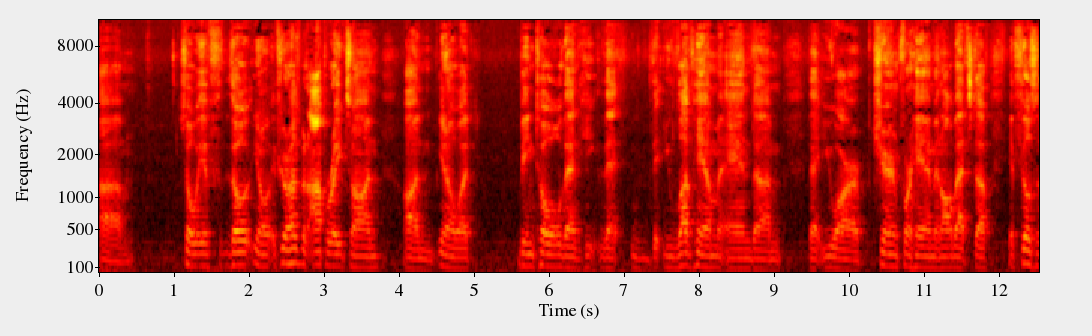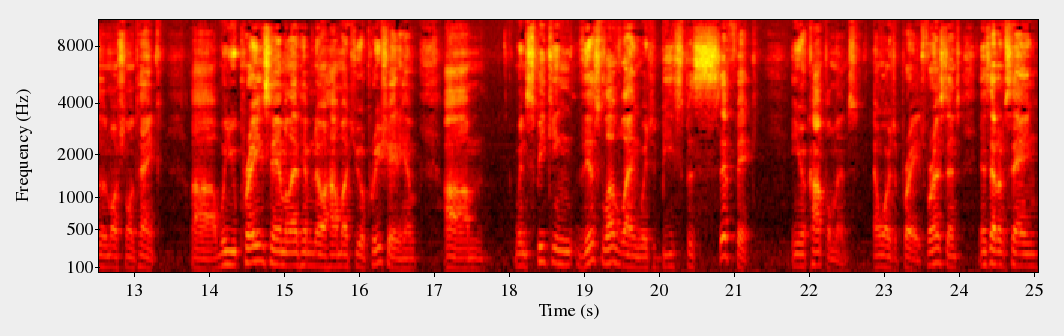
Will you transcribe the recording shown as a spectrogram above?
um, so if though you know if your husband operates on on you know what being told that he that that you love him and um, that you are cheering for him and all that stuff, it fills his emotional tank. Uh, when you praise him and let him know how much you appreciate him, um, when speaking this love language, be specific in your compliments and words of praise. For instance, instead of saying,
